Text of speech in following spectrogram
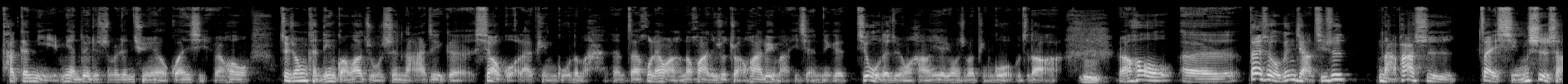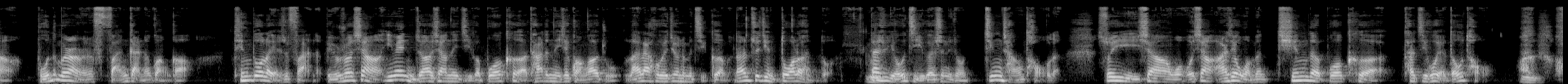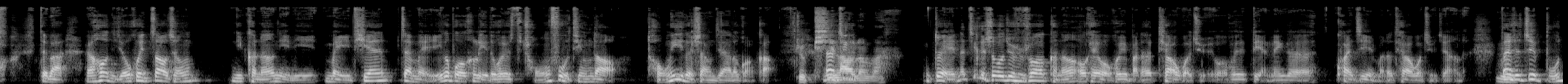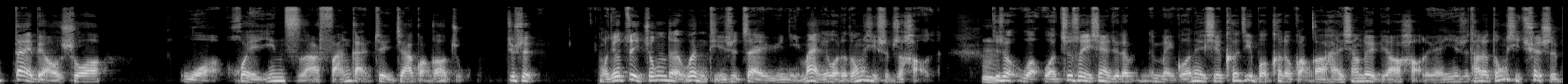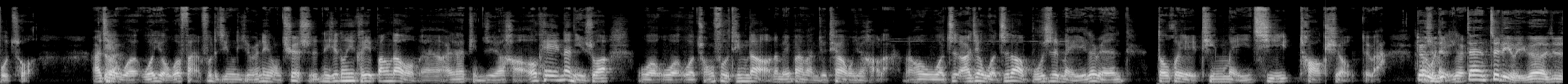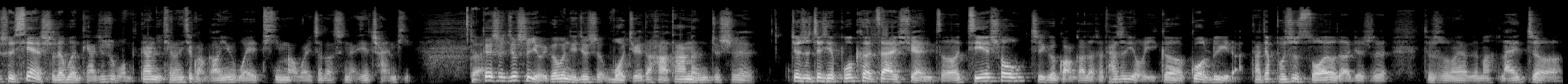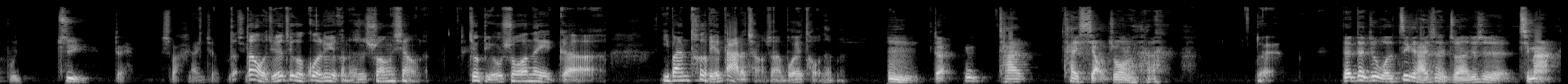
它跟你面对的什么人群也有关系，然后最终肯定广告主是拿这个效果来评估的嘛。在互联网上的话，就说转化率嘛。以前那个旧的这种行业用什么评估我不知道啊。嗯。然后呃，但是我跟你讲，其实哪怕是在形式上不那么让人反感的广告。听多了也是反的，比如说像，因为你知道像那几个播客，他的那些广告主来来回回就那么几个嘛，当然最近多了很多，但是有几个是那种经常投的，所以像我，我像，而且我们听的播客，他几乎也都投，对吧？然后你就会造成，你可能你你每天在每一个播客里都会重复听到同一个商家的广告，就疲劳了吗？对，那这个时候就是说，可能 OK，我会把它跳过去，我会点那个快进把它跳过去这样的。但是这不代表说我会因此而反感这家广告主。就是我觉得最终的问题是在于你卖给我的东西是不是好的。就是我我之所以现在觉得美国那些科技博客的广告还相对比较好的原因是，它的东西确实不错。而且我我有过反复的经历，就是那种确实那些东西可以帮到我们，而且它品质也好。OK，那你说我我我重复听到，那没办法，你就跳过就好了。然后我知，而且我知道不是每一个人都会听每一期 talk show，对吧？对，我觉得，但这里有一个就是现实的问题啊，就是我们刚刚你提了一些广告，因为我也听嘛，我也知道是哪些产品。对，但是就是有一个问题，就是我觉得哈，他们就是。就是这些播客在选择接收这个广告的时候，它是有一个过滤的。大家不是所有的就是就是什么样子吗？来者不拒，对，是吧？来者不拒。但我觉得这个过滤可能是双向的。就比如说那个一般特别大的厂商不会投他们。嗯，对，因为它太小众了。对，但但就我这个还是很重要，就是起码。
